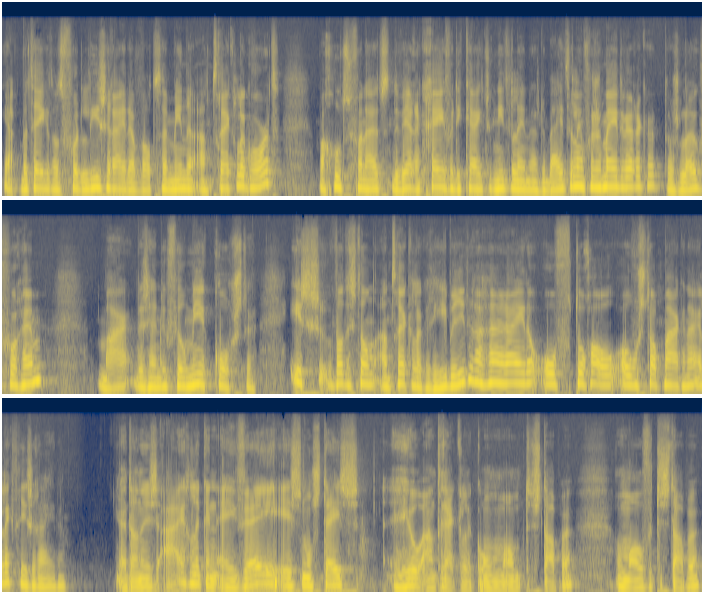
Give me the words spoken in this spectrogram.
Ja, dat betekent dat voor de leaserijder wat minder aantrekkelijk wordt. Maar goed, vanuit de werkgever die kijkt natuurlijk niet alleen naar de bijtelling voor zijn medewerker. Dat is leuk voor hem. Maar er zijn natuurlijk veel meer kosten. Is, wat is dan aantrekkelijker? Hybride gaan rijden of toch al overstap maken naar elektrisch rijden? Ja, dan is eigenlijk een EV is nog steeds heel aantrekkelijk om, om te stappen, om over te stappen.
